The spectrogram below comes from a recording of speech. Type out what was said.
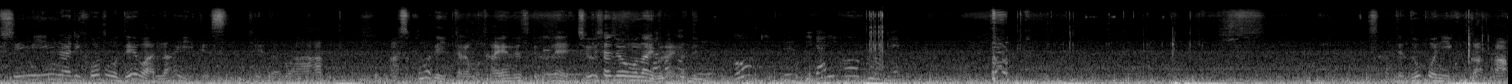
伏見稲荷ほどではないですけどまああそこまで行ったらもう大変ですけどね。駐車場もないぐらいなんで大きく左方向ですさてどこに行くか。あなか。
